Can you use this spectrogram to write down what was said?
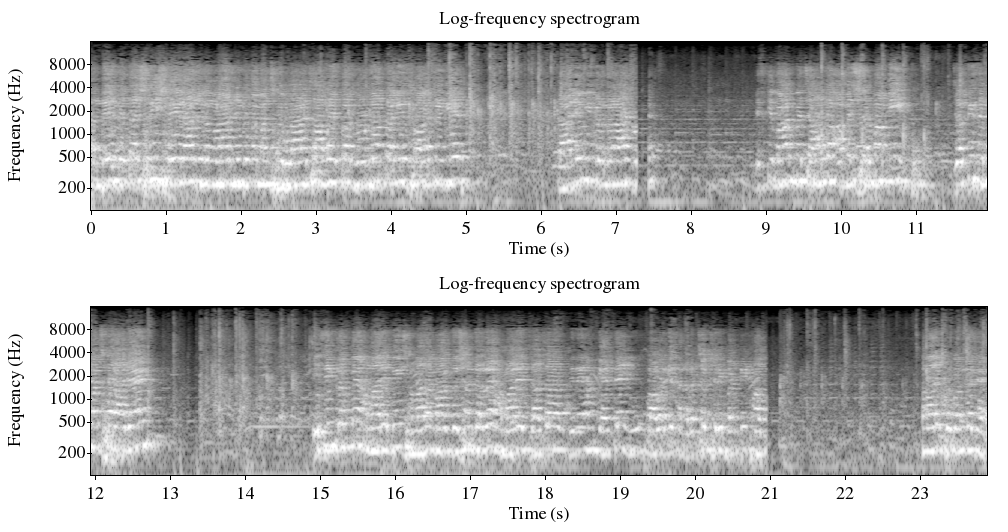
संदेश देता श्री श्री राज गंगवार जी को मैं मंच पे बुलाना चाह चाहूँगा एक बार जोरदार तालियों स्वागत कीजिए तालियों की गड़गड़ाहट इसके बाद मैं चाहूँगा अमित शर्मा मीत जल्दी से मंच पर आ जाएँ। इसी क्रम में हमारे बीच हमारा मार्गदर्शन कर रहे हैं हमारे चाचा, जिन्हें हम कहते हैं यूथ पावर के संरक्षक श्री बंटी ठाकुर। हमारे प्रबंधक है।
